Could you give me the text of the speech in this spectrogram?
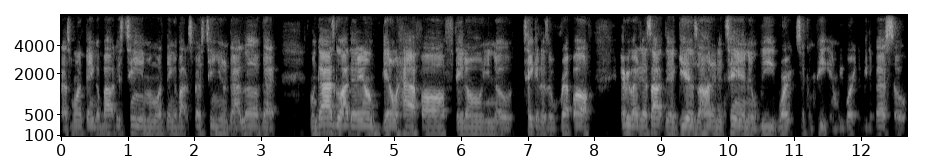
That's one thing about this team and one thing about the special team unit that I love that when guys go out there, they don't they don't half off, they don't you know take it as a rep off. Everybody that's out there gives 110, and we work to compete and we work to be the best. So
